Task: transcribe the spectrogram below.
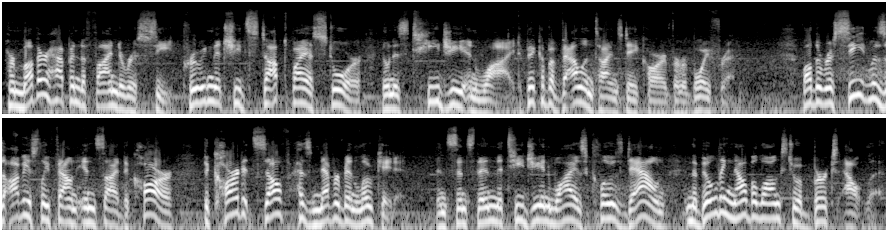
Her mother happened to find a receipt proving that she'd stopped by a store known as TG&Y to pick up a Valentine's Day card for her boyfriend. While the receipt was obviously found inside the car, the card itself has never been located. And since then, the TG&Y is closed down and the building now belongs to a Burke's outlet.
